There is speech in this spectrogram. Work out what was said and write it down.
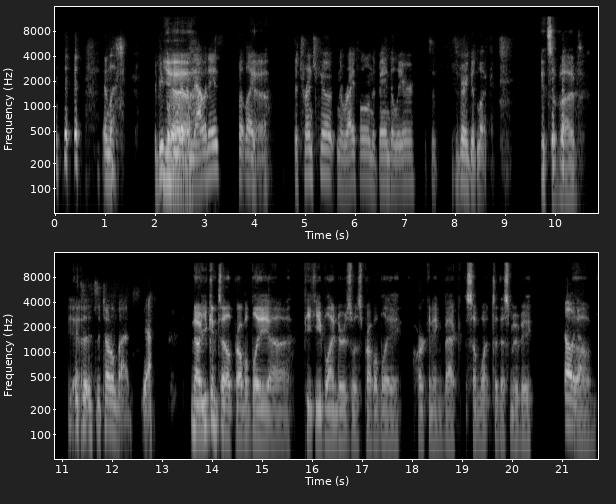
unless the people who wear them nowadays, but like yeah. the trench coat and the rifle and the bandolier, it's a it's a very good look. It's a vibe. It's Yeah. a it's a total vibe. Yeah. No, you can tell probably uh Peaky Blinders was probably harkening back somewhat to this movie, Oh yeah. um,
